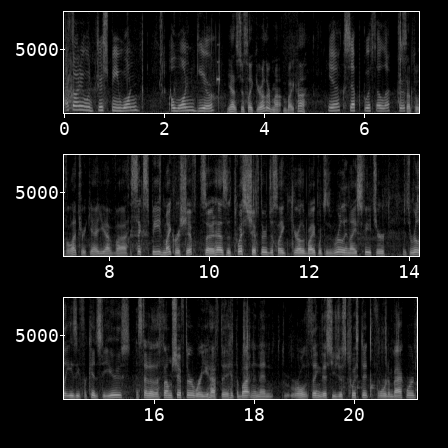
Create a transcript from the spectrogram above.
I thought it would just be one, a one gear. yeah, it's just like your other mountain bike, huh? Yeah, except with electric. Except with electric. Yeah, you have a six speed microSHIFT. So it has a twist shifter just like your other bike, which is a really nice feature. It's really easy for kids to use. Instead of the thumb shifter where you have to hit the button and then roll the thing, this you just twist it forward and backward.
